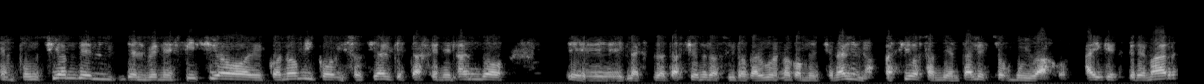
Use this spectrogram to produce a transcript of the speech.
en función del, del beneficio económico y social que está generando eh, la explotación de los hidrocarburos no convencionales, los pasivos ambientales son muy bajos. Hay que extremar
